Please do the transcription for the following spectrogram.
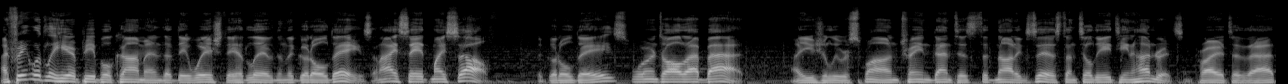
I frequently hear people comment that they wish they had lived in the good old days, and I say it myself. The good old days weren't all that bad. I usually respond trained dentists did not exist until the 1800s, and prior to that,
